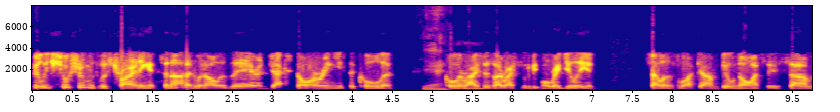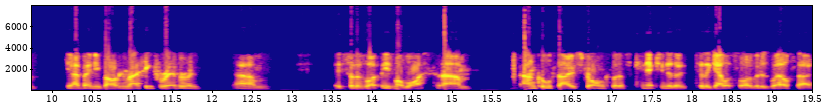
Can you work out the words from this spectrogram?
Billy Shushams was training at Arnaud when I was there, and Jack Styring used to call the yeah. call the races. They raced a little bit more regularly, and fellas like um, Bill Knight, who's um, you know been involved in racing forever, and um, it's sort of like he's my wife. um, uncle, so strong sort of connection to the to the Gallop side of it as well. So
